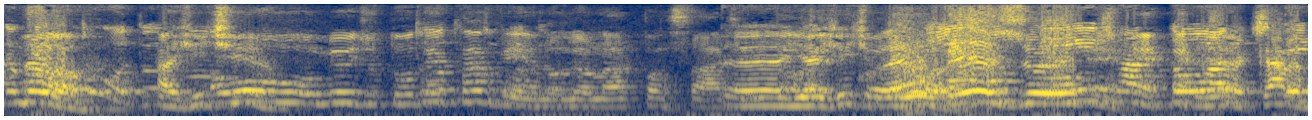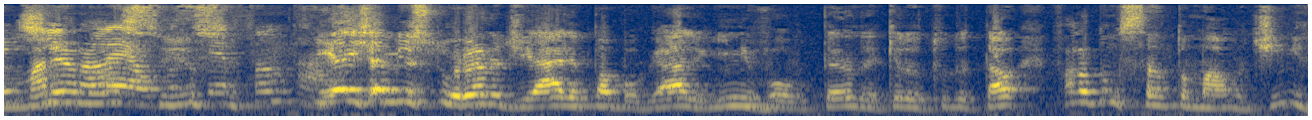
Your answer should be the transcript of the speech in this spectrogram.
eu Não, quero tudo. a gente- O, o meu editor Tudo, tudo. vendo, o Leonardo Pansati. É, Então, e a ele gente- Léo, beijo. beijo, adoro, É, te cara, dedico, maneiraço Léo, isso. Você é fantástico. E aí já misturando de alho pra bugalho, indo e voltando, aquilo tudo e tal. Fala de um santo mal, tinha?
